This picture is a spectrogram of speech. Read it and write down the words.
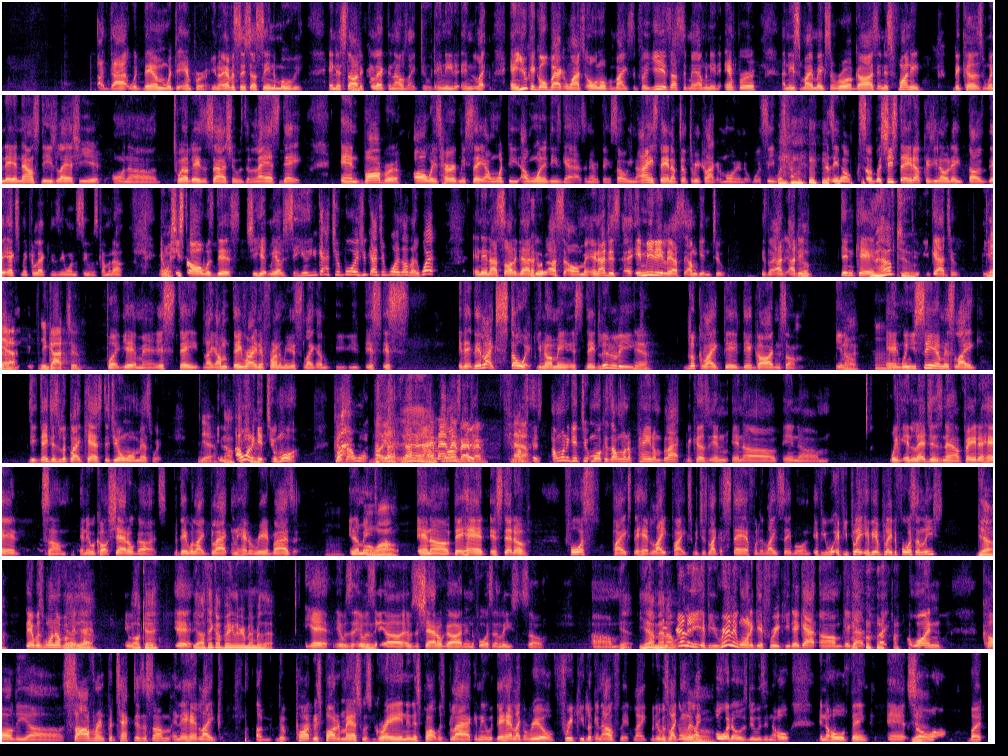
a dot with them with the Emperor. You know, ever since I seen the movie and then started collecting, I was like, dude, they need it. And like, and you could go back and watch old open mics. For years, I said, man, we need an Emperor. I need somebody to make some Royal Guards. And it's funny because when they announced these last year on uh 12 Days of Sideshow, it was the last day. And Barbara always heard me say, I want these, I wanted these guys and everything. So, you know, I ain't staying up till three o'clock in the morning to see what's coming. Because, you know, so, but she stayed up because, you know, they thought they X Men collectors, they wanted to see what's coming out. And when she saw it was this, she hit me up and said, Yo, you got your boys, you got your boys. I was like, What? And then I saw the guy do it. I said, Oh, man. And I just uh, immediately I said, I'm getting two. It's like, I, I didn't. Didn't care. You have to. You got to. You Yeah. got to you got to. but yeah, man, it's they like I'm they right in front of me. It's like I'm you, you- it's it's they, they're like stoic, you know what I mean? It's they literally Yeah. look like they they're guarding something, you know. Right. Mm-hmm. And when you see them, it's like they- they just look like cats that you don't want to mess with. yeah. You know, No, I want to sure. get two more because I want. Oh yeah. I remember, No, I'm remember, No, I'm no. I want to get two more because I want to paint them black because in in uh in um we in Legends now Vader had some and they were called Shadow Guards, but they were like black and they had a red visor. Mhm. You know what I mean? Oh wow. and uh, they had instead of force pikes, they had light pikes, which is like a staff with a lightsaber on. If you if you play, have you ever played the Force Unleashed? Yeah. There was one of them Yeah. in Yeah. there. It was, Okay. yeah, Yeah, I think I vaguely remember that. yeah. It was it was a uh, it was a shadow guard in the Force Unleashed. So, um, Yeah. Yeah, man. I, really, if you really want to get freaky, they got um they got like one called the uh Sovereign Protectors or something, and they had like a the part this part of the mask was gray and then this part was black, and they they had like a real freaky looking outfit, like but it was like only like Oh. four of those dudes in the whole in the whole thing, and so Yeah. um, but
